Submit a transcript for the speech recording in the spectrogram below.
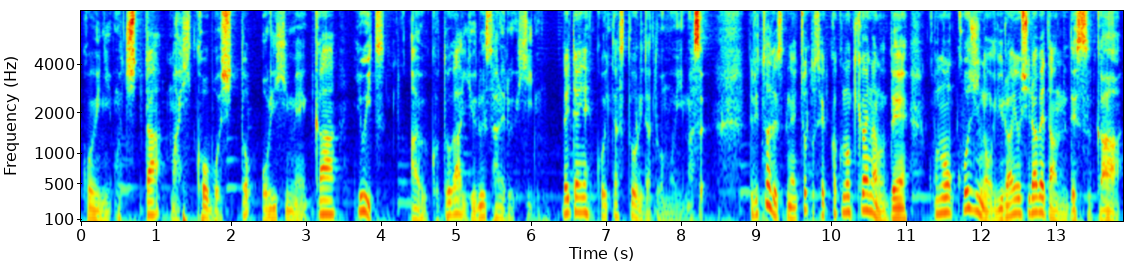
恋に落ちた、まあ、彦星と織姫が唯一会うことが許される日。大体ね、こういったストーリーだと思います。で実はですね、ちょっとせっかくの機会なので、この故事の由来を調べたんですが、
